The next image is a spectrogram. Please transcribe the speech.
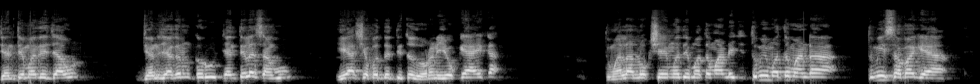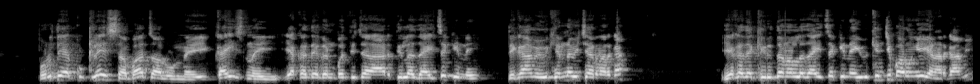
जनतेमध्ये जाऊन जनजागरण करू जनतेला सांगू हे अशा पद्धतीचं धोरण योग्य आहे का? तुम्हाला लोकशाहीमध्ये मतं मांडायची तुम्ही मतं मांडा तुम्ही सभा घ्या. परंतु या कुठल्याही सभा चालू नाही काहीच नाही. एखाद्या गणपतीच्या आरतीला जायचं की नाही ते का आम्ही विखेंना विचारणार का? एखाद्या कीर्तनाला जायचं की नाही विखेंची परवानगी घेणार का आम्ही?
